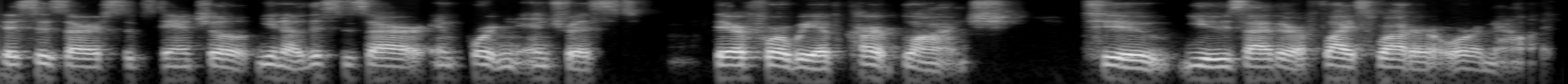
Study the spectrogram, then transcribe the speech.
this is our substantial, you know, this is our important interest, therefore we have carte blanche to use either a fly swatter or a mallet.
